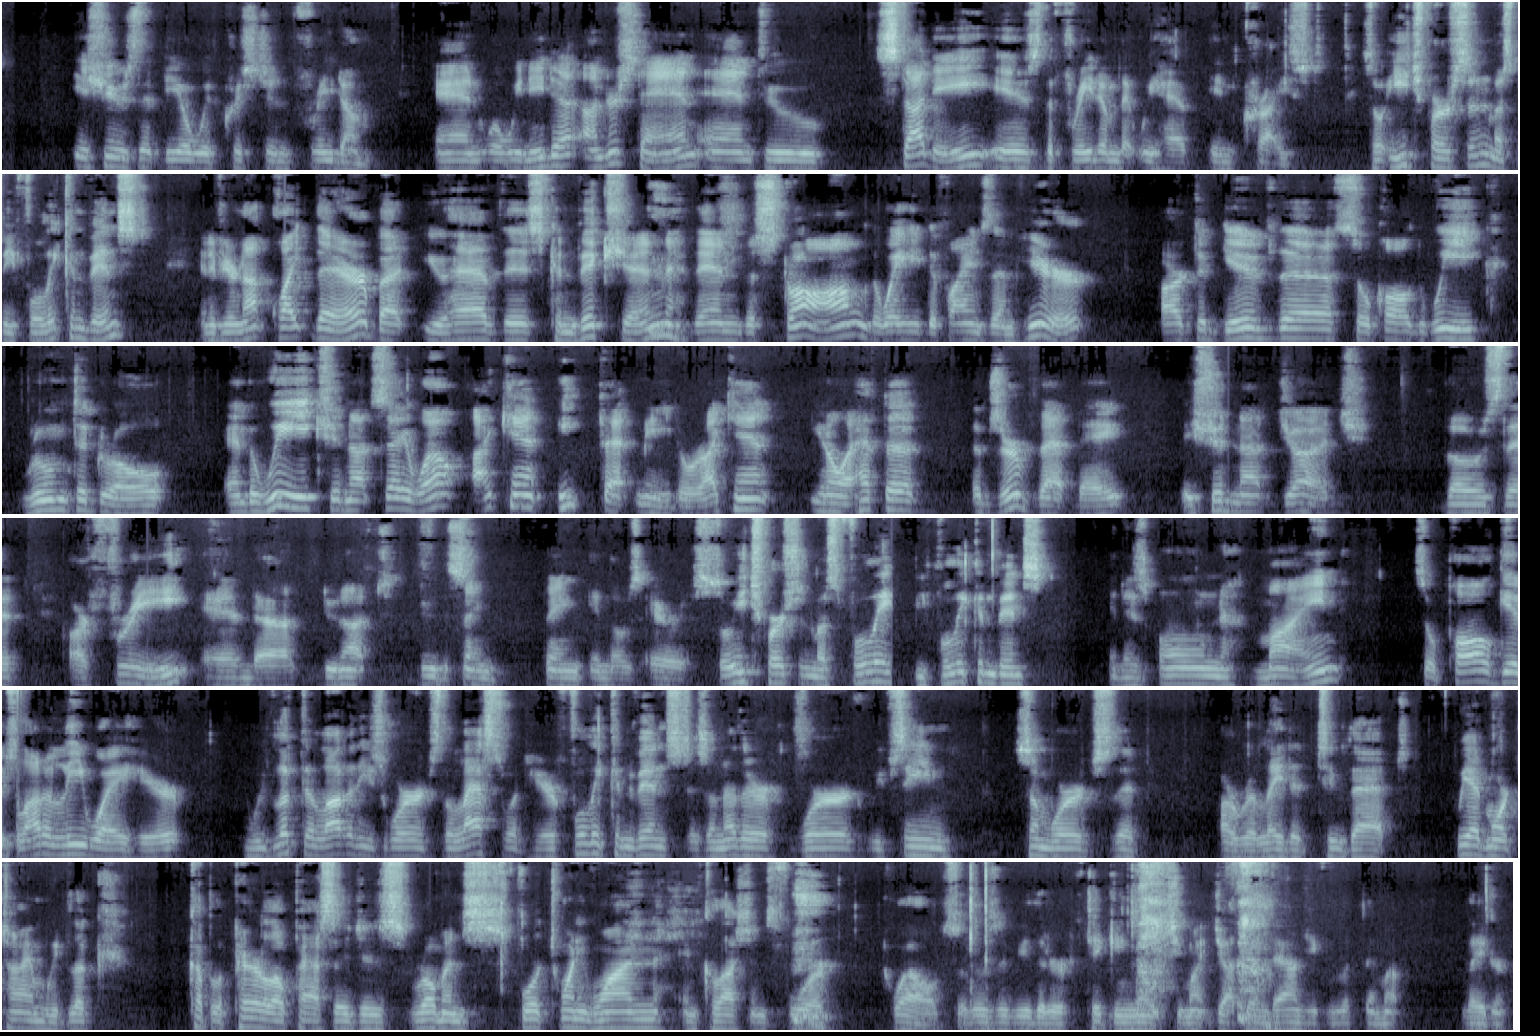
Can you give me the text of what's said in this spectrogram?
issues that deal with Christian freedom. And what we need to understand and to study is the freedom that we have in Christ. So each person must be fully convinced. And if you're not quite there, but you have this conviction, then the strong, the way he defines them here, are to give the so called weak room to grow. And the weak should not say, well, I can't eat that meat, or I can't, you know, I have to observe that day. They should not judge those that are free and uh, do not do the same thing in those areas. So each person must fully be fully convinced in his own mind. So Paul gives a lot of leeway here We've looked at a lot of these words. The last one here, fully convinced, is another word. We've seen some words that are related to that. If we had more time, we'd look a couple of parallel passages, Romans 4:21 and Colossians 4:12. So those of you that are taking notes, you might jot them down. You can look them up later.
